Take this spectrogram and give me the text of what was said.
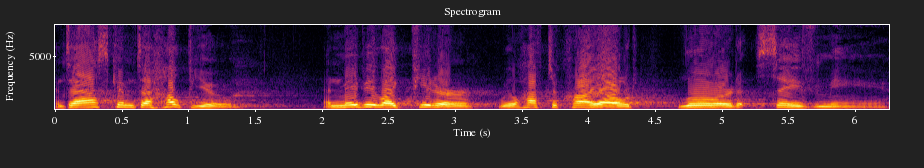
and to ask Him to help you and maybe, like Peter, we'll have to cry out, Lord, save me.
